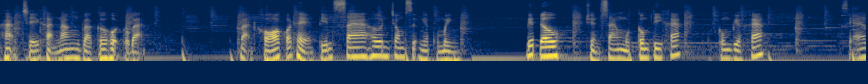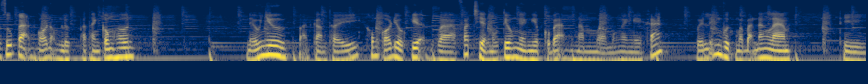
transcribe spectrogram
hạn chế khả năng và cơ hội của bạn bạn khó có thể tiến xa hơn trong sự nghiệp của mình. Biết đâu, chuyển sang một công ty khác, một công việc khác sẽ giúp bạn có động lực và thành công hơn. Nếu như bạn cảm thấy không có điều kiện và phát triển mục tiêu nghề nghiệp của bạn nằm ở một ngành nghề khác với lĩnh vực mà bạn đang làm, thì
